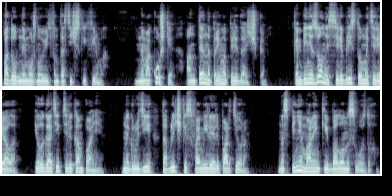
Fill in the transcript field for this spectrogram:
Подобное можно увидеть в фантастических фильмах. На макушке антенна прямопередатчика. Комбинезон из серебристого материала и логотип телекомпании. На груди таблички с фамилией репортера. На спине маленькие баллоны с воздухом.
